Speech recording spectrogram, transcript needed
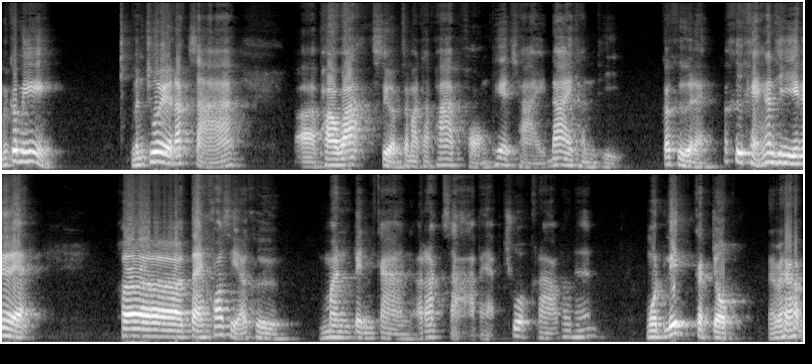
มันก็มีมันช่วยรักษาภาวะเสื่อมสมรรถภาพของเพศชายได้ทันที ก็คืออะไรก็คือแข็งทันทีนั่นแหละแต่ข้อเสียคือมันเป็นการรักษาแบบชั่วคราวเท่านั้น หมดฤทธิ์กระจบใช่ไหมครับ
